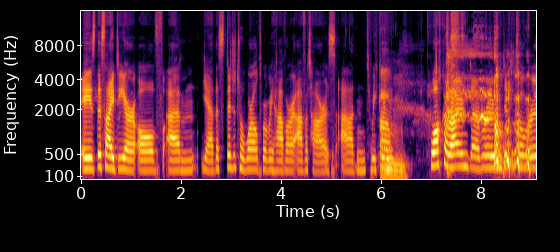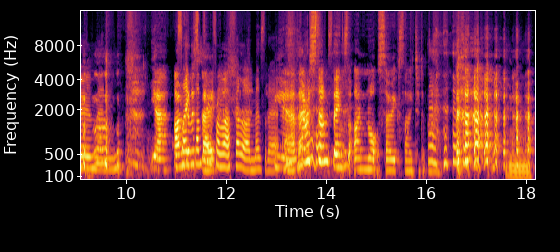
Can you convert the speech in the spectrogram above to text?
is this idea of um yeah this digital world where we have our avatars and we can um, walk around a room digital room and yeah it's I'm like something say, from a film isn't it yeah there are some things that i'm not so excited about mm.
